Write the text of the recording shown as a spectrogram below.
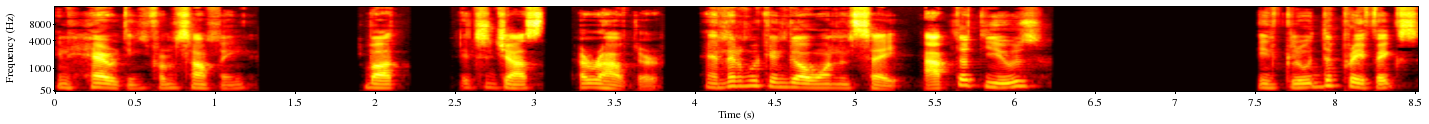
inheriting from something. But it's just a router. And then we can go on and say app.use, include the prefix,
